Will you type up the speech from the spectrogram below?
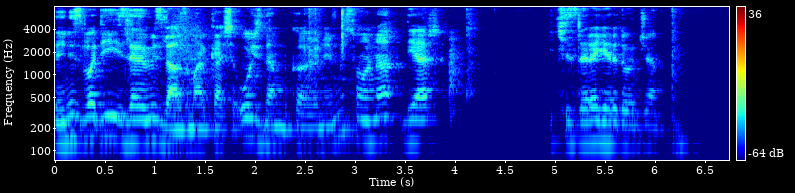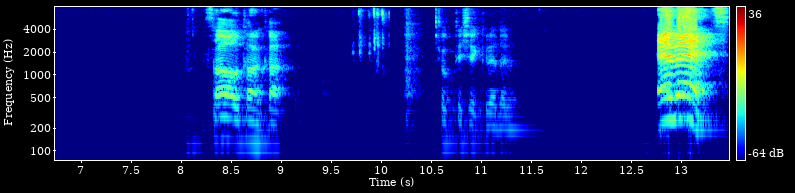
Deniz Body'yi izlememiz lazım arkadaşlar. O yüzden bu kadar önemli. Sonra diğer ikizlere geri döneceğim. Sağ ol kanka. Çok teşekkür ederim. Evet!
